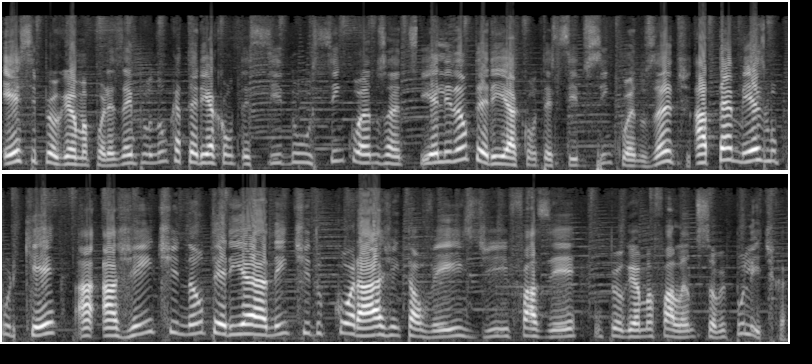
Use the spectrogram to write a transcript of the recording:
esse programa, por exemplo, nunca teria acontecido cinco anos antes. E ele não teria acontecido cinco anos antes, até mesmo porque a, a gente não teria nem tido coragem, talvez, de fazer um programa falando sobre política.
